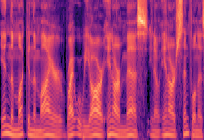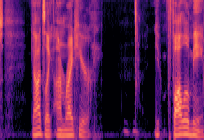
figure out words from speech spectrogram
in the muck and the mire, right where we are, in our mess, you know, in our sinfulness, God's like, I'm right here. Mm-hmm. follow me,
